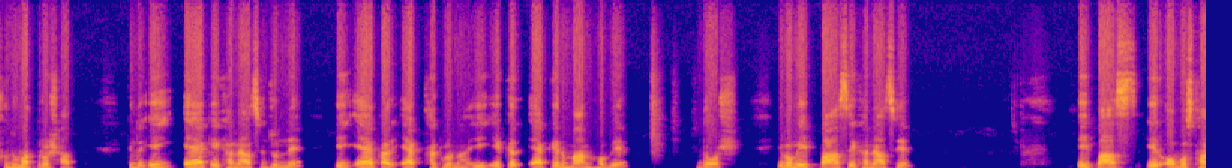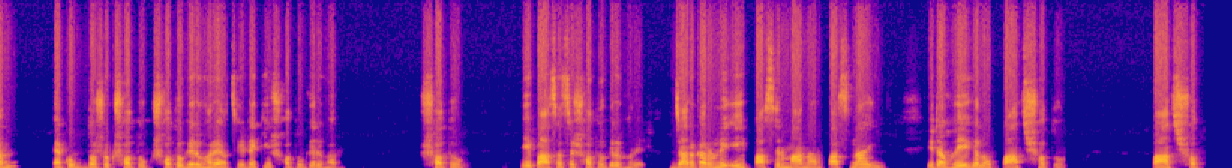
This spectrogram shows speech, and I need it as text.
শুধুমাত্র সাত। কিন্তু এই এক এখানে আছে জন্য এই এক আর এক থাকল না, এই একের একের মান হবে দশ। এবং এই পাঁচ এখানে আছে। এই পাঁচ এর অবস্থান একক, দশক, শতক। শতকের ঘরে আছে, এটা কি? শতকের ঘর। শতক। এই পাঁচ আছে শতকের ঘরে। যার কারণে এই পাঁচের মান আর পাঁচ নাই। এটা হয়ে গেল পাঁচ শত পাঁচ শত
